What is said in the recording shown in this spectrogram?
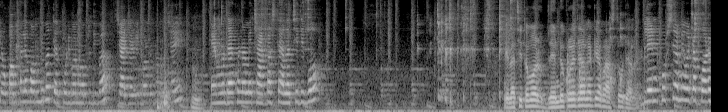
কেউ কম খালে কম দিবা তেল পরিমাণ মতো দিবা যার রিকোয়ারমেন্ট অনুযায়ী। এর মধ্যে এখন আমি চার পাঁচটা এলাচি দিব। এলাচি তোমার ব্লেন্ডও করে দেওয়া লাগে আবার আস্তেও দেওয়া লাগে? ব্লেন্ড করছি আমি ওইটা পরে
